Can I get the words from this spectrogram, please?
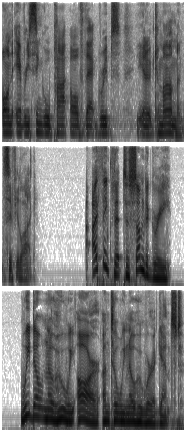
on every single part of that group's, you know, commandments, if you like. I think that to some degree, we don't know who we are until we know who we're against.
